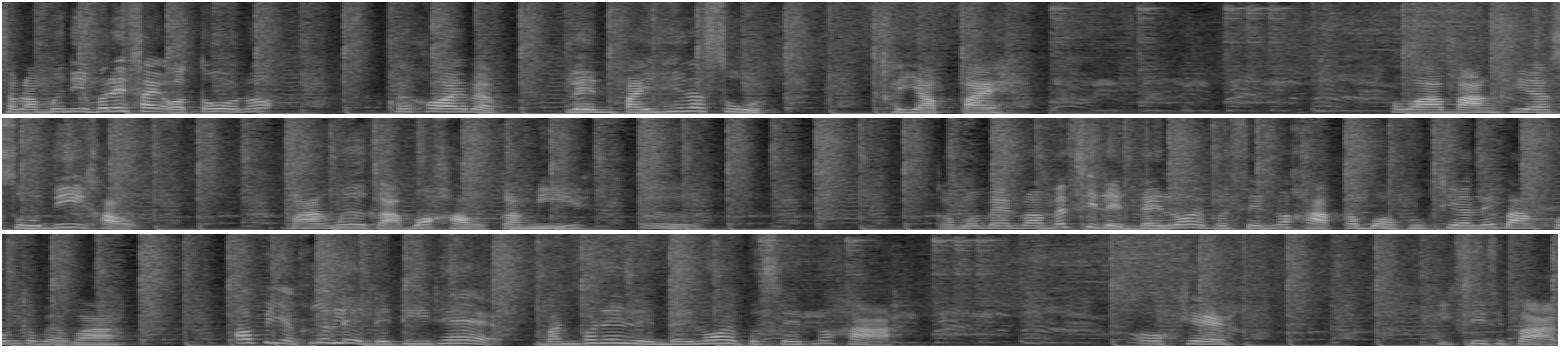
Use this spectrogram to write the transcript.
สำหรับมือนี้ไม่ได้ใส่ออโต้เนาะ ค่อยๆแบบเล่นไปที่ละสูตร ขยับไป เพราะว่าบางเทียสูตรนี่เขาบางมือกับบ่เขากับมี กับบ่แมนว่าแม่นสิเล่นได้ร้อยเปอร์เซ็นต์เนาะค่ะก็บอกทุกเทียเลยบางคนก็แบบว่า เอาไปอย่างคือเล่นได้ดีแท้มันไม่ได้เล่นได้ร้อยเปอร์เซ็นต์เนาะค่ะ โอเค อีก 40 บาท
